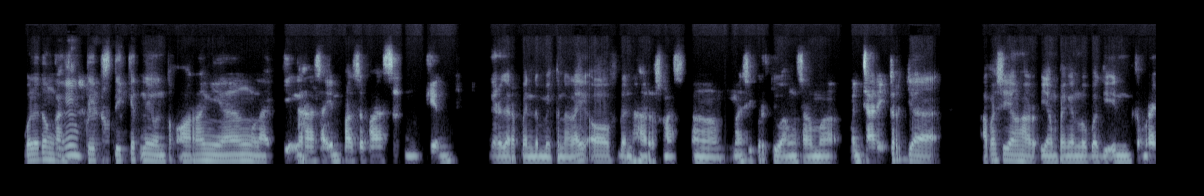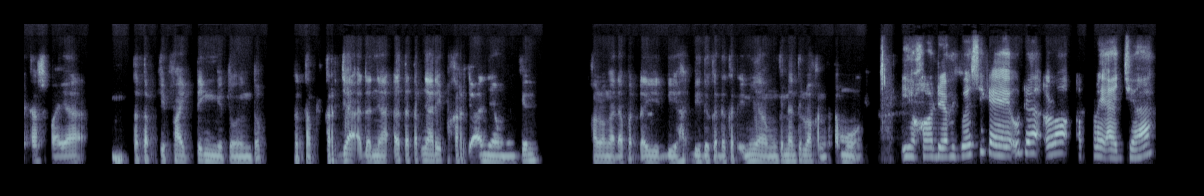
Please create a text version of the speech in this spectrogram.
Boleh dong kasih mm. tips sedikit nih untuk orang yang lagi ngerasain fase-fase mungkin gara-gara pandemi kena layoff dan harus mas, uh, masih berjuang sama mencari kerja. Apa sih yang yang pengen lo bagiin ke mereka supaya tetap keep fighting gitu untuk tetap kerja dan ny eh, tetap nyari pekerjaan yang mungkin kalau nggak dapat di di, di dekat-dekat ini ya mungkin nanti lo akan ketemu. Iya kalau dari gue sih kayak udah lo apply aja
